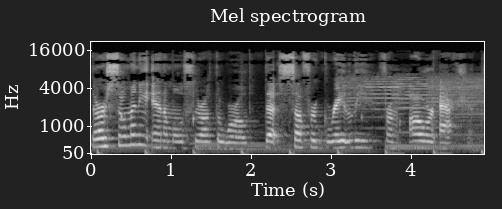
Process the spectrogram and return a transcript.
There are so many animals throughout the world that suffer greatly from our actions.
